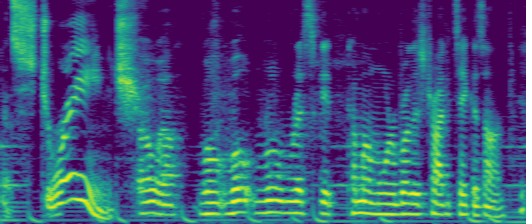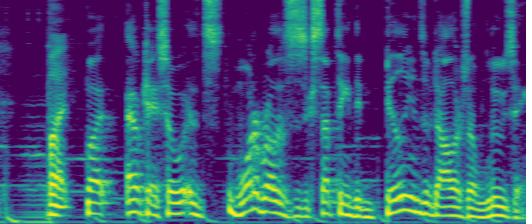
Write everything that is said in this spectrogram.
That's strange. Oh well, we'll we'll we'll risk it. Come on, Warner Brothers, try to take us on. But But okay, so it's Warner Brothers is accepting the billions of dollars they're losing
